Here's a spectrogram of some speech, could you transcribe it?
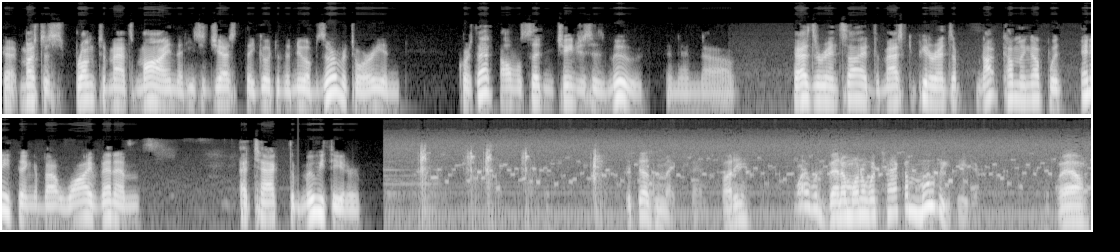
it must have sprung to Matt's mind that he suggests they go to the new observatory, and of course, that all of a sudden changes his mood. And then, uh, as they're inside, the mask computer ends up not coming up with anything about why Venom attacked the movie theater. It doesn't make sense, buddy. Why would Venom want to attack a movie theater? Well,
